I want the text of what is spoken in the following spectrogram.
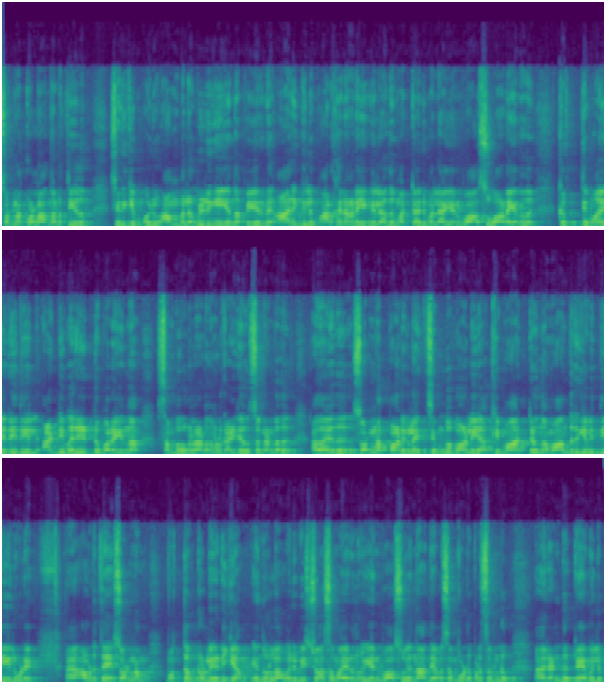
സ്വർണക്കൊള്ള നടത്തിയതും ശരിക്കും ഒരു അമ്പലം വിഴുങ്ങി എന്ന പേരിന് ആരെങ്കിലും അർഹനാണെങ്കിൽ അത് മറ്റാരുമല്ല എൻ വാസുവാണ് എന്നത് കൃത്യമായ രീതിയിൽ അടിവരയിട്ട് പറയുന്ന സംഭവങ്ങളാണ് നമ്മൾ കഴിഞ്ഞ ദിവസം കണ്ടത്. അതായത് സ്വർണപ്പാളികളെ ചെമ്പ് പാളിയാക്കി മാറ്റുന്ന മാന്ത്രിക വിദ്യയിലൂടെ അവിടുത്തെ സ്വർണം മൊത്തം കൊള്ളയടിക്കാം എന്നുള്ള ഒരു വിശ്വാസമായിരുന്നു എൻ വാസു എന്ന ദേവസ്വം ബോർഡ് പ്രസിഡന്റും രണ്ട് ടേമിലും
